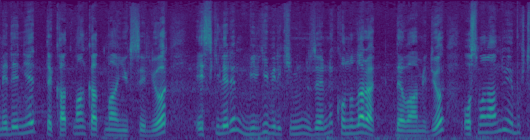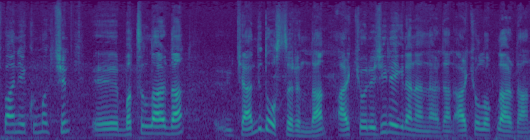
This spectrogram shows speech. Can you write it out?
medeniyet de katman katman yükseliyor. Eskilerin bilgi birikiminin üzerine konularak devam ediyor. Osman Hamdi Bey bu kütüphaneyi kurmak için e, Batılılardan, e, kendi dostlarından, arkeolojiyle ilgilenenlerden, arkeologlardan,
